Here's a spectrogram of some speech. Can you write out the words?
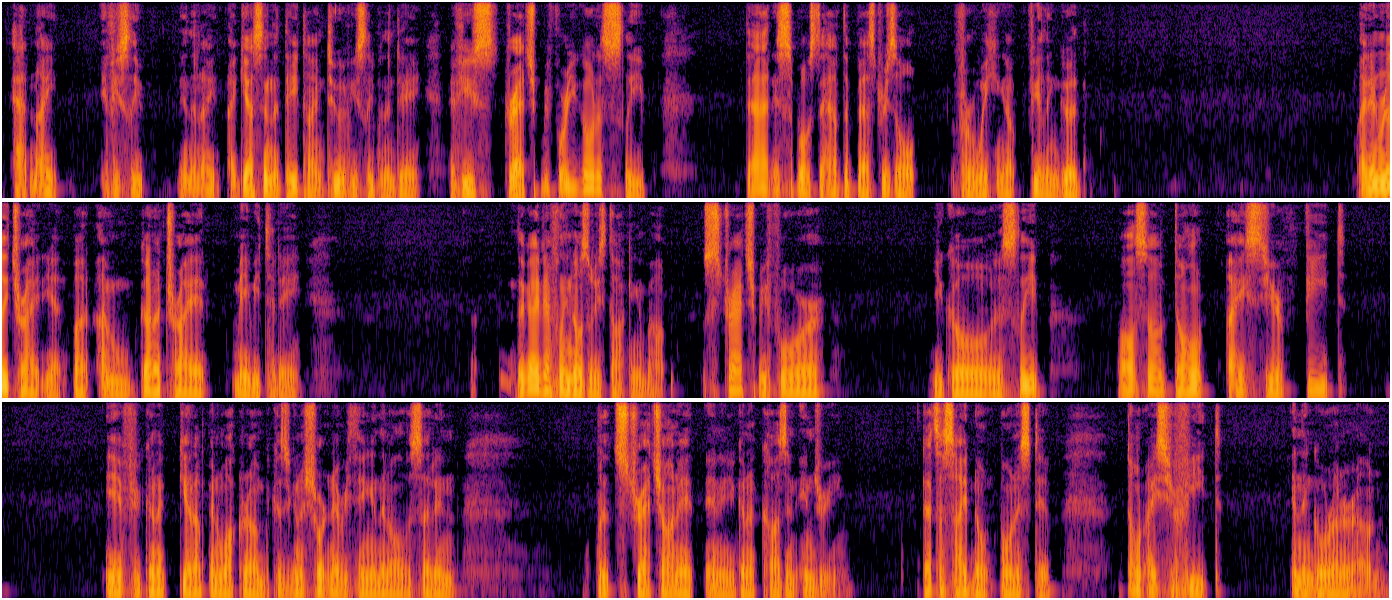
at night, if you sleep in the night, I guess in the daytime too, if you sleep in the day, if you stretch before you go to sleep, that is supposed to have the best result for waking up feeling good. I didn't really try it yet, but I'm going to try it maybe today the guy definitely knows what he's talking about. Stretch before you go to sleep. Also, don't ice your feet if you're going to get up and walk around because you're going to shorten everything and then all of a sudden put stretch on it and you're going to cause an injury. That's a side note bonus tip. Don't ice your feet and then go run around.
